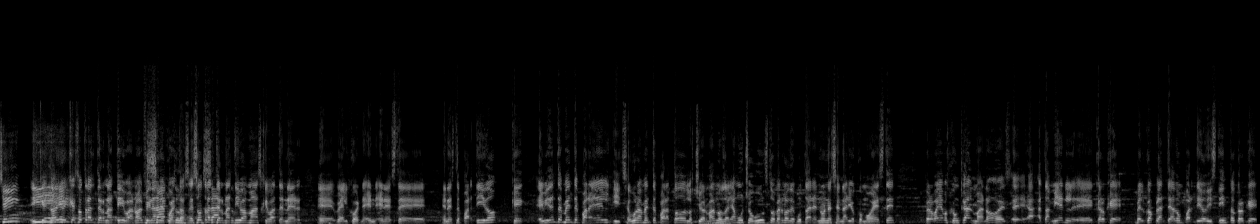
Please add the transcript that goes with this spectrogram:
Sí, y, que, es otra alternativa, ¿no? Al final de cuentas, es otra alternativa más que va a tener eh, Belco en, este, en este partido, que evidentemente para él y seguramente para todos los chivermanos nos daría mucho gusto verlo debutar en un escenario como este, pero vayamos con calma, ¿no? Eh, también eh, creo que Belco ha planteado un partido distinto, creo que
